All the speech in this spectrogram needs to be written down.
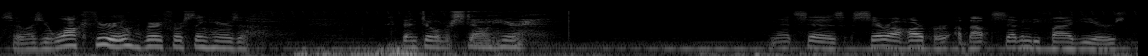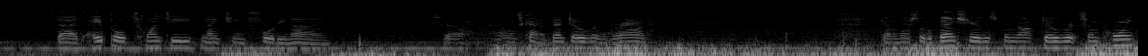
So as you walk through, the very first thing here is a bent over stone here. And that says Sarah Harper, about 75 years, died April 20, 1949. So that one's kind of bent over in the ground. Got a nice little bench here that's been knocked over at some point.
